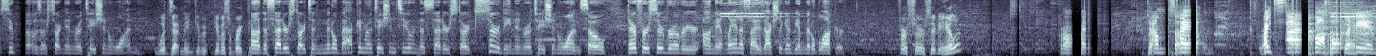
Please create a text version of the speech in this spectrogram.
Supernovas are starting in rotation one. What does that mean? Give, give us a breakdown. Uh, the setter starts in middle back in rotation two, and the setter starts serving in rotation one. So their first server over here on the Atlanta side is actually going to be a middle blocker. First serve, Sydney Hilley. Cross Down the sideline. Right side off off the hand.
